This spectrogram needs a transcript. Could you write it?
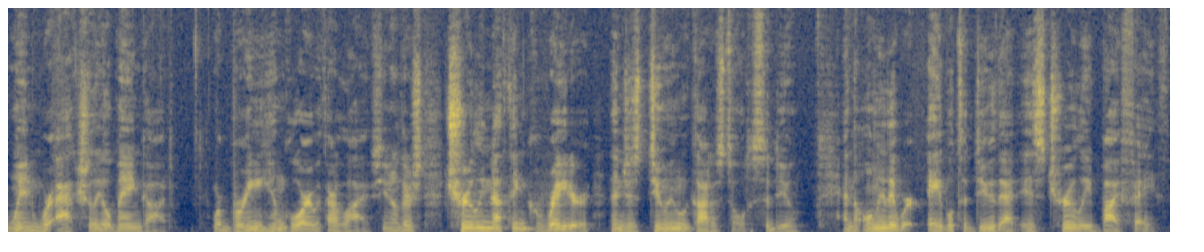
when we're actually obeying God. we're bringing Him glory with our lives. You know, there's truly nothing greater than just doing what God has told us to do. And the only way we're able to do that is truly by faith.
